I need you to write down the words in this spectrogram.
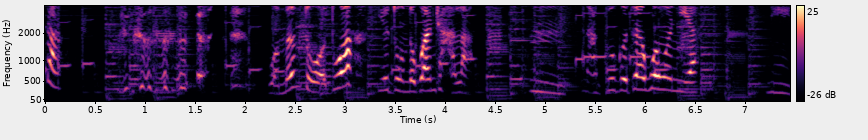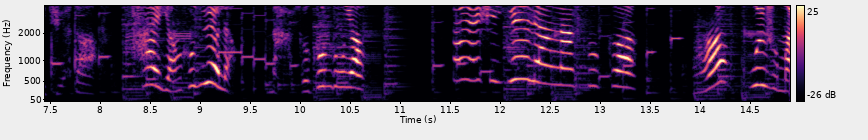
的。我们朵朵也懂得观察了。嗯，那哥哥再问问你，你觉得太阳和月亮哪个更重要？当然是月亮啦，哥哥。啊？为什么？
